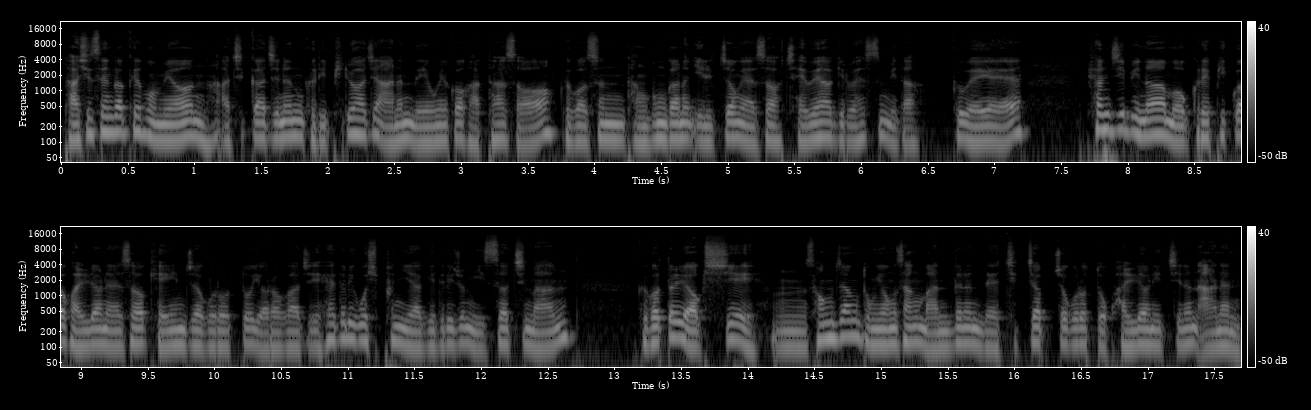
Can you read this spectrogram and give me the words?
다시 생각해보면 아직까지는 그리 필요하지 않은 내용일 것 같아서 그것은 당분간은 일정에서 제외하기로 했습니다. 그 외에 편집이나 뭐 그래픽과 관련해서 개인적으로 또 여러 가지 해드리고 싶은 이야기들이 좀 있었지만 그것들 역시 음, 성장 동영상 만드는데 직접적으로 또 관련 있지는 않은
